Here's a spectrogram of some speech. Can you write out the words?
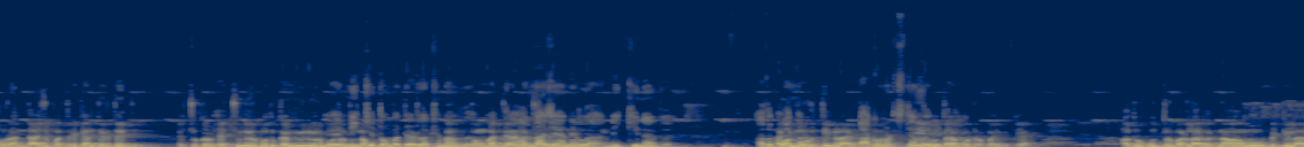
ಅವ್ರ ಅಂದಾಜು ಪತ್ರಿಕೆ ಅಂತ ಇರ್ತೈತಿ. ಹೆಚ್ಚು ಕಮ್ಮಿ ಹೆಚ್ಚು ಇರ್ಬೋದು ಕಮ್ಮಿನೂ ಇರ್ಬೋದು ನಿಕ್ಕಿ ತೊಂಬತ್ತೆರಡು ಲಕ್ಷನ ಅದು. ತೊಂಬತ್ತೆರಡು ಲಕ್ಷ. ಅಂದಾಜು ಏನಿಲ್ಲ ನಿಕ್ಕಿನದು ಅದಕ್ಕೆ ಒಂದು ಮೂರು ತಿಂಗಳ ಡಾಕ್ಯುಮೆಂಟ್ಸ್ ಉತ್ತರ ಕೊಟ್ರಪ್ಪ ಇದಕ್ಕೆ? ಅದು ಉತ್ತರ ಬರಲಾರ್ದಕ್ಕೆ ನಾವು ಬಿಟ್ಟಿಲ್ಲ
